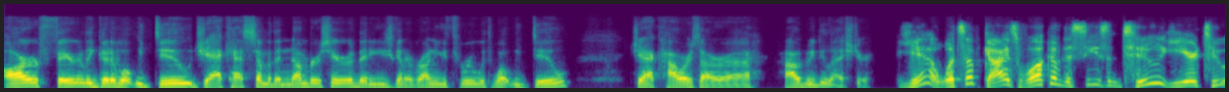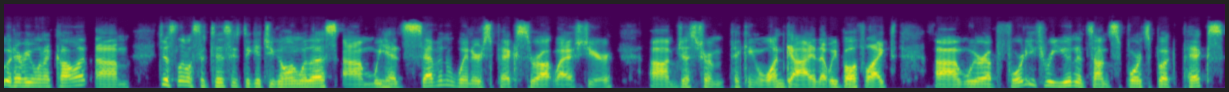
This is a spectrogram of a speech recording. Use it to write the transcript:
are fairly good at what we do. Jack has some of the numbers here that he's going to run you through with what we do. Jack, how is our uh, how did we do last year? Yeah, what's up, guys? Welcome to season two, year two, whatever you want to call it. Um, just little statistics to get you going with us. Um, we had seven winners picks throughout last year, um, just from picking one guy that we both liked. Um, we were up 43 units on sportsbook picks.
